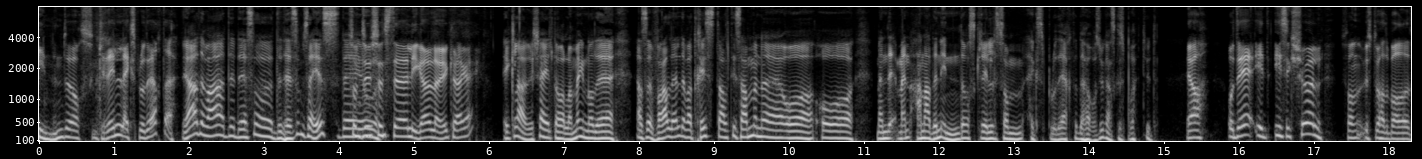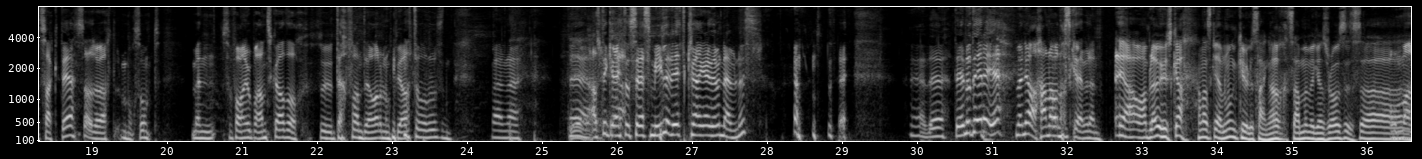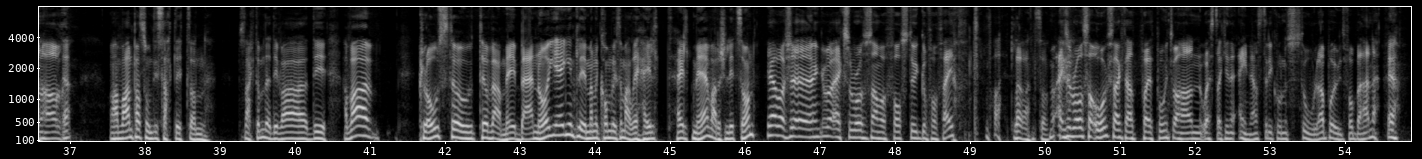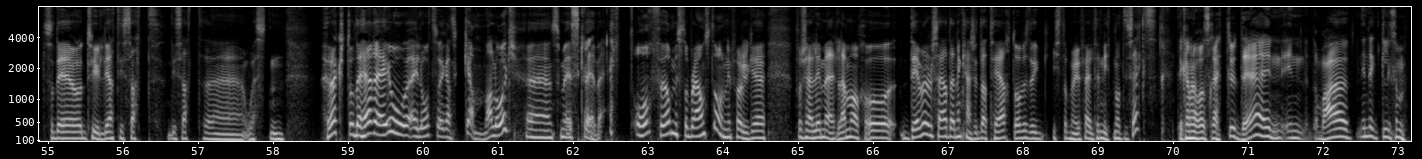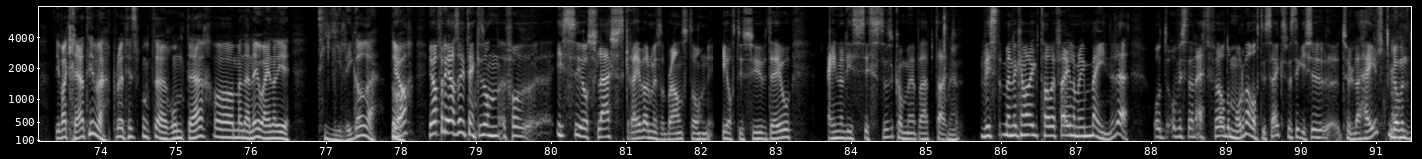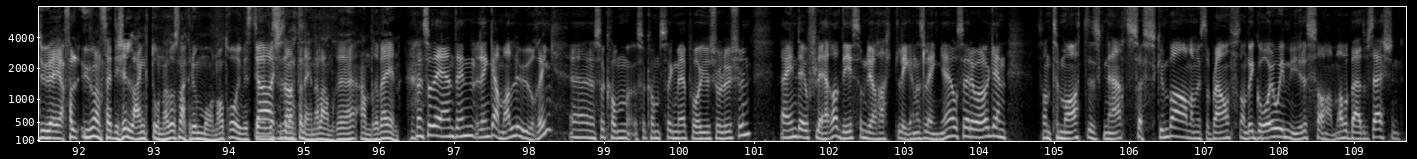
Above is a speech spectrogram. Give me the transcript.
innendørs grill eksploderte. Ja, det, var, det, det, så, det er det som sies. Det Som du jo- syns er like løye hver gang? Jeg klarer ikke helt å holde meg når det altså For all del, det var trist alt sammen, eh, og, og, men, det, men han hadde en innendørsgrill som eksploderte. Det høres jo ganske sprøtt ut. Ja, og det i, i seg sjøl, sånn, hvis du hadde bare sagt det, så hadde det vært morsomt. Men så får han jo brannskader, så derfor han dør av den opiatoverdosen. Men eh, det er alltid greit å se smilet ditt hver gang det nevnes. det, Det, det er nå det det er, men ja, han har nå skrevet den. Ja, og han ble jo huska. Han har skrevet noen kule sanger sammen med Guns Roses. Så, Om han har. ja. Og han var en person de satt litt sånn Snakket om det. De var, de, han var close til å, til å være med i band òg, egentlig, men det kom liksom aldri helt, helt med. Var det ikke litt sånn? Ja, var ikke var Axel Rose han var for stygg og for feit? Det var et eller annet sånn. Axel Rose har også sagt at på et punkt var han Western den eneste de kunne stole på utenfor bandet. Ja. Så det er jo tydelig at de satt, de satt uh, Weston høyt. Og det her er jo en låt som er ganske gammel òg, som er skrevet ett år før Mr. Brownstone, ifølge forskjellige medlemmer. Og det vil si at den er kanskje datert da, hvis jeg ikke tar mye feil, til 1986. Det kan høres rett ut. Det, er in, det var, liksom, de var kreative på det tidspunktet rundt der, og, men den er jo en av de tidligere. Da. Ja, ja fordi altså, jeg tenker sånn For Issy og Slash skrev vel Mr. Brownstone i 87. Det er jo en av de siste som kom med på Heptide. Ja. Hvis, men det kan være jeg tar det feil, men jeg mener det. Og, og hvis den er ett før, da må det være 86, hvis jeg ikke tuller helt. Jo, men Du er iallfall uansett ikke langt unna. Da snakker du måneder, tror jeg, hvis det, Ja, hvis det vært den ene eller andre, andre veien. Men så det er en, det er en, det er en gammel luring eh, som, kom, som kom seg med på Usolution. En, det er jo flere av de som de har hatt liggende lenge. Og så er det òg en sånn tematisk nært søskenbarn av Mr. Brownstone. Det går jo i mye det samme på Bad Obsession.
